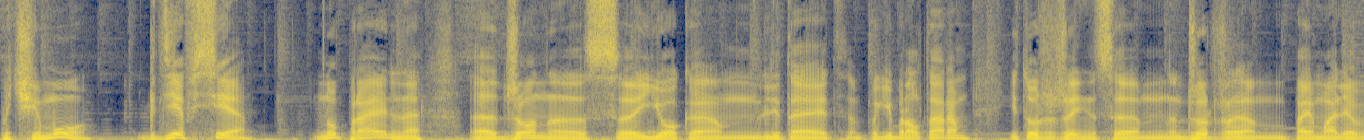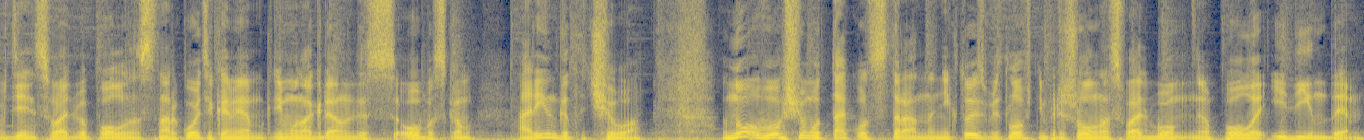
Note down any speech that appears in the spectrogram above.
Почему? Где все? Ну, правильно. Э, Джон с Йоко летает по Гибралтарам и тоже женится. Джорджа поймали в день свадьбы Пола с наркотиками. К нему нагрянули с обыском. А Ринга-то чего? Ну, в общем, вот так вот странно. Никто из Битлов не пришел на свадьбу Пола и Линды.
